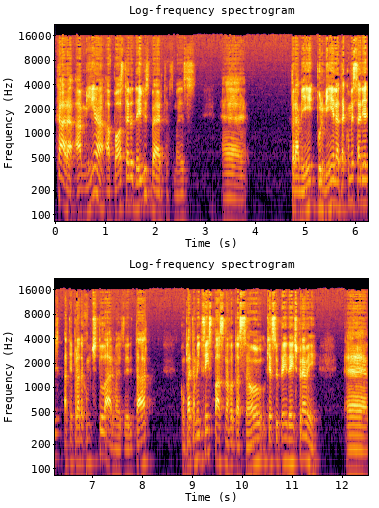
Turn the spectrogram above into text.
Cara, a minha aposta era o Davis Bertans, mas é, para mim, por mim, ele até começaria a temporada como titular, mas ele está completamente sem espaço na rotação, o que é surpreendente para mim. É,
